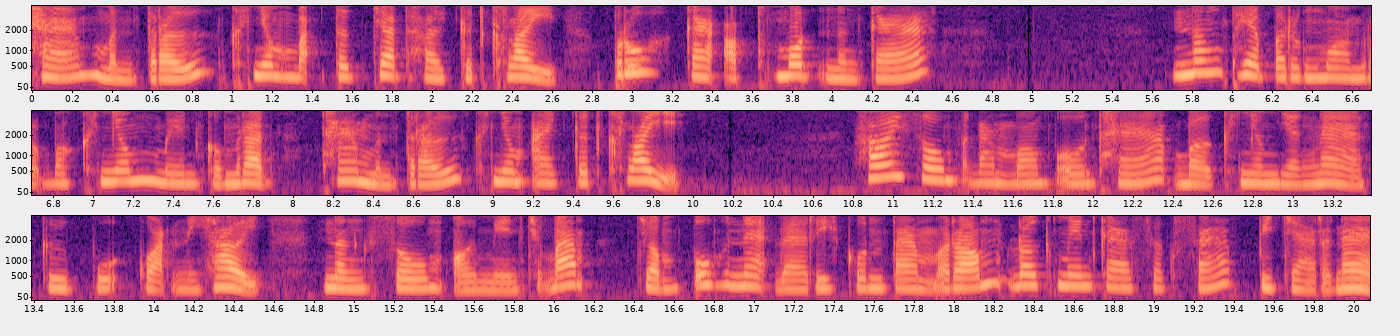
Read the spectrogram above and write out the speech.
ថាមិនត្រូវខ្ញុំបាក់ទឹកចិត្តហើយគិតខ្លីព្រោះការអត់ធ្មត់នឹងការនិងភាពរឹងមាំរបស់ខ្ញុំមានកម្រិតថាមិនត្រូវខ្ញុំអាចគិតខ្លី ហើយសូមផ្ដាំបងប្អូនថាបើខ្ញុំយ៉ាងណា គឺពួកគាត់នេះហើយនិងសូមឲ្យមានច្បាប់ចំពោះអ្នកដែលរិះគន់តាមអារម្មណ៍ដោយគ្មានការសិក្សាពិចារណា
